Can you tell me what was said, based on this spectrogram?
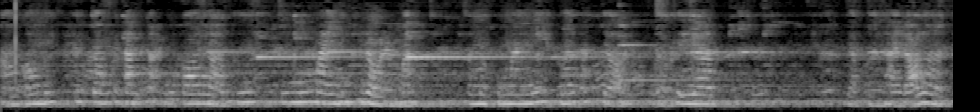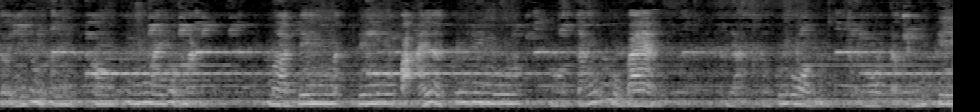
Ờ, con biết cái trong cái tâm trạng của con là cứ cứ muốn mang những cái đồ này mặc xong rồi con mang miết mới hết trời rồi khi ờ, gặp người thầy đó là tự nhiên trong con cứ muốn mang đồ mặc mà đi đi mua vải là cứ đi mua màu trắng màu vàng dạ rồi cứ ngồi ngồi tự nhiên kia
